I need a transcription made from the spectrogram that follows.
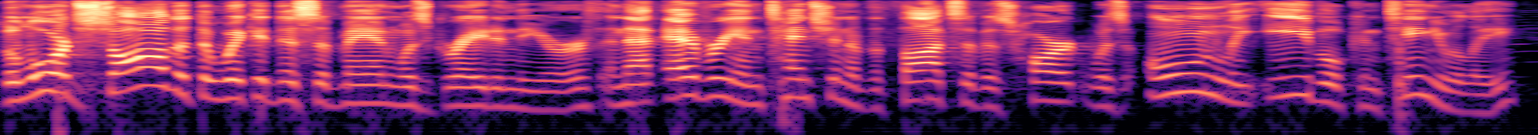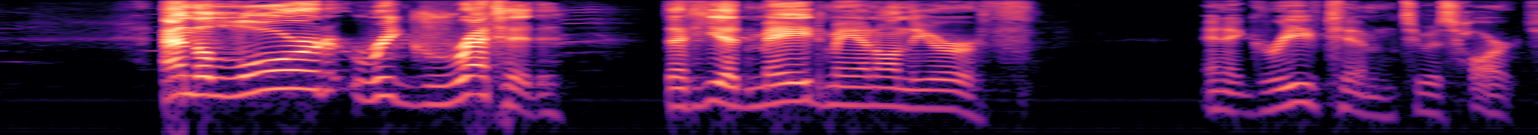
The Lord saw that the wickedness of man was great in the earth, and that every intention of the thoughts of his heart was only evil continually. And the Lord regretted that he had made man on the earth, and it grieved him to his heart.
